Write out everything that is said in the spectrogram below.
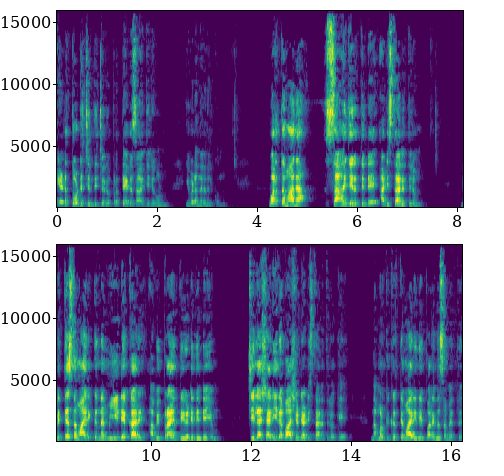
ഇടത്തോട്ട് ചിന്തിച്ചൊരു പ്രത്യേക സാഹചര്യങ്ങളും ഇവിടെ നിലനിൽക്കുന്നു. വർത്തമാന സാഹചര്യത്തിന്റെ അടിസ്ഥാനത്തിലും വ്യത്യസ്തമായിരിക്കുന്ന മീഡിയക്കാർ അഭിപ്രായം തേടിയതിന്റെയും ചില ശരീരഭാഷയുടെ അടിസ്ഥാനത്തിലൊക്കെ നമ്മൾക്ക് കൃത്യമായ രീതിയിൽ പറയുന്ന സമയത്ത്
